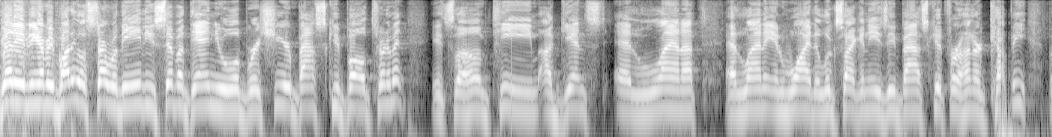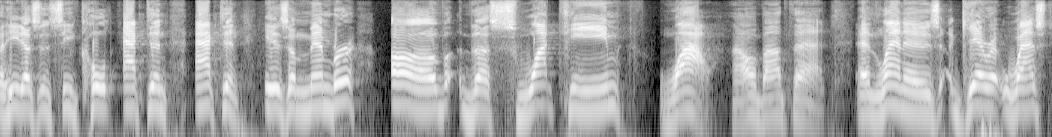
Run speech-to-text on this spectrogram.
Good evening, everybody. Let's start with the 87th annual Brashear Basketball Tournament. It's the home team against Atlanta. Atlanta in white. It looks like an easy basket for Hunter Cuppy, but he doesn't see Colt Acton. Acton is a member of the SWAT team. Wow. How about that? Atlanta's Garrett West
